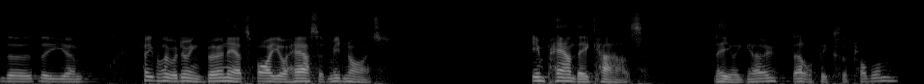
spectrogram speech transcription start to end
the, the um, people who are doing burnouts by your house at midnight? Impound their cars. There we go, that'll fix the problem.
